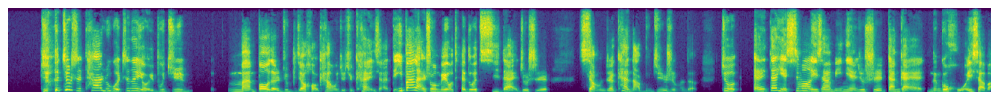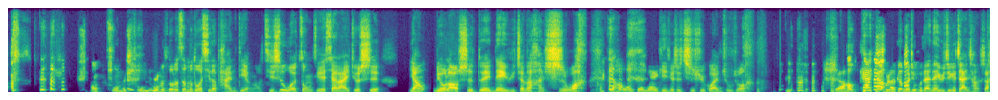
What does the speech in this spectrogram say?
就就是他如果真的有一部剧蛮爆的，就比较好看，我就去看一下。一般来说没有太多期待，就是想着看哪部剧什么的。就哎，但也希望一下明年就是单改能够火一下吧。哎，我们我们我们做了这么多期的盘点哦，其实我总结下来就是杨刘老师对内娱真的很失望，然后我跟 Nike 就是持续关注中，然后开开普勒根本就不在内娱这个战场上，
